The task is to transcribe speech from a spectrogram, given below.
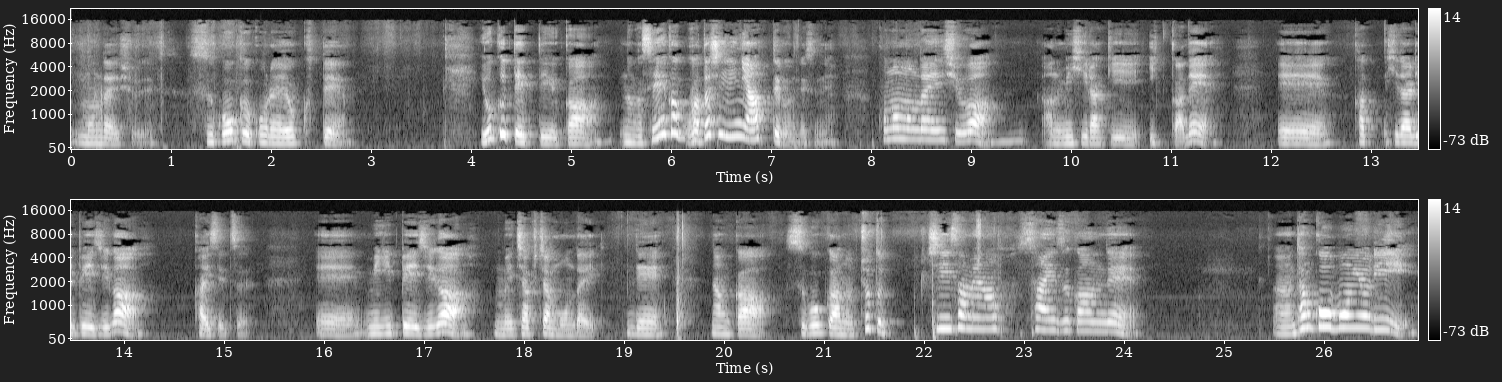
問題集です。すごくこれ良くて、良くてっていうか、なんか性格、私に合ってるんですね。この問題集は、あの、見開き一家で、えー、か、左ページが解説。えー、右ページがめちゃくちゃ問題。で、なんか、すごくあの、ちょっと小さめのサイズ感で、うん、単行本より、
